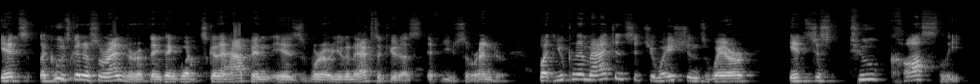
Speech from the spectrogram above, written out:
it's like who's going to surrender if they think what's going to happen is where you're going to execute us if you surrender. But you can imagine situations where it's just too costly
